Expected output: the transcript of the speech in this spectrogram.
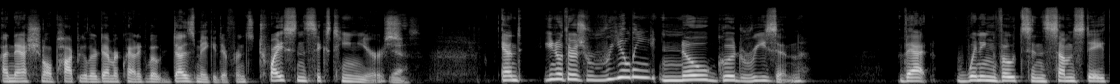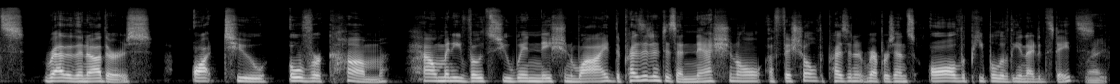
a national popular democratic vote does make a difference twice in 16 years. Yes. And, you know, there's really no good reason that winning votes in some states rather than others ought to overcome how many votes you win nationwide. The president is a national official, the president represents all the people of the United States. Right.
